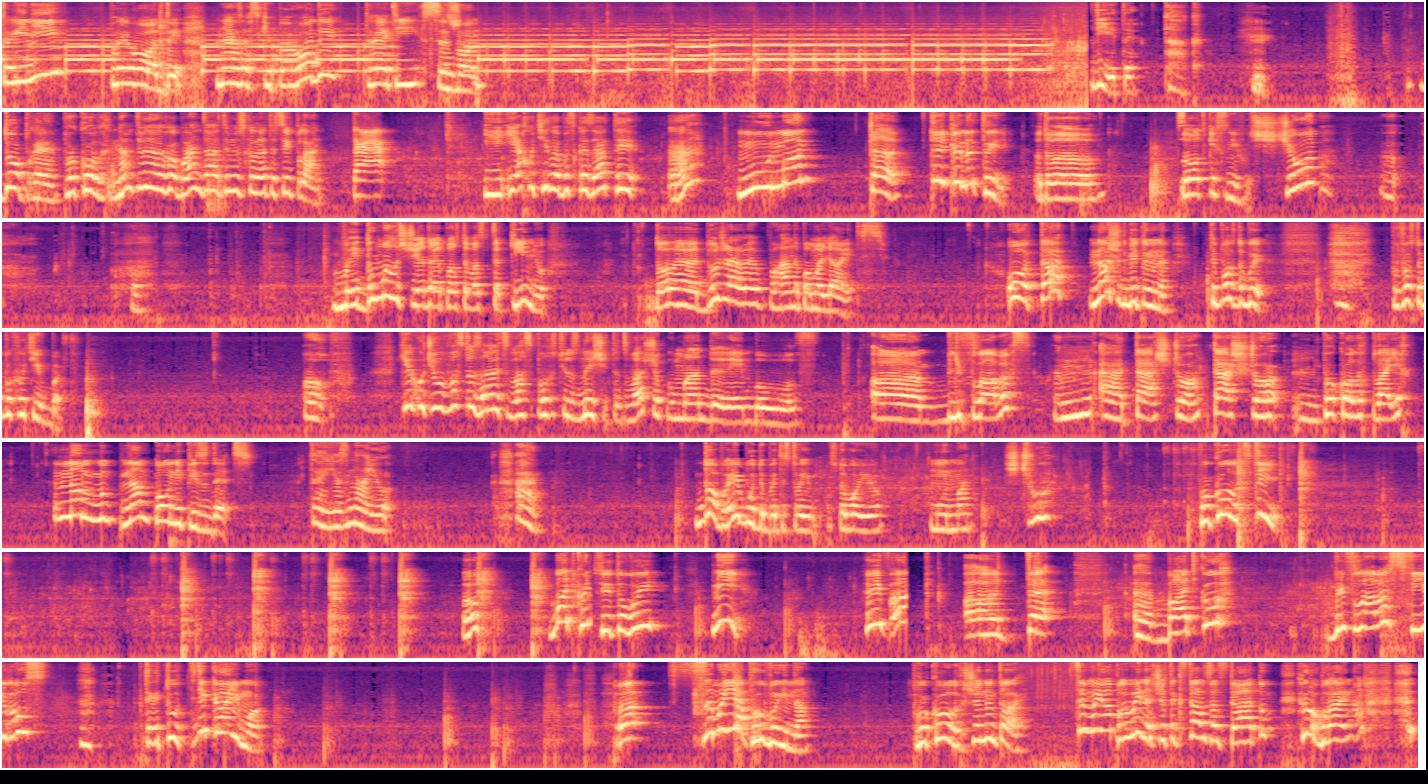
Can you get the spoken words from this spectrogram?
Трійні пригоди. Назарські пригоди, третій сезон. Діти. Так. Добре, проколер, нам треба Робран зараз сказати свій план. Так. І я хотіла би сказати. А? Мунман? Та, тільки не ти. Та, солодкий сніг. Що? Ви думали, що я даю просто вас в кіню? Дуже ви погано помиляєтесь. О, та? Нащо тобі ти мене? Ти просто би. Просто би хотів би. Оф. Я хочу просто зараз вас повністю знищити з вашої команди Rainbow Wolf. А, Бліфлаверс? А, та що? Та що? По колах плеєр? Нам, нам повний піздець. Та я знаю. А. Добре, я буду бити з твоїм з тобою, Мунман. Що? По стій! О! Батько світовий! Ні! Гейфа! А, те... Е, батько? Бліфлавес, Фірос? Ти тут, тікаємо! А, це моя провина! Проколор, що не так? Це моя провина, що так сталося з татом, Робрайном.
